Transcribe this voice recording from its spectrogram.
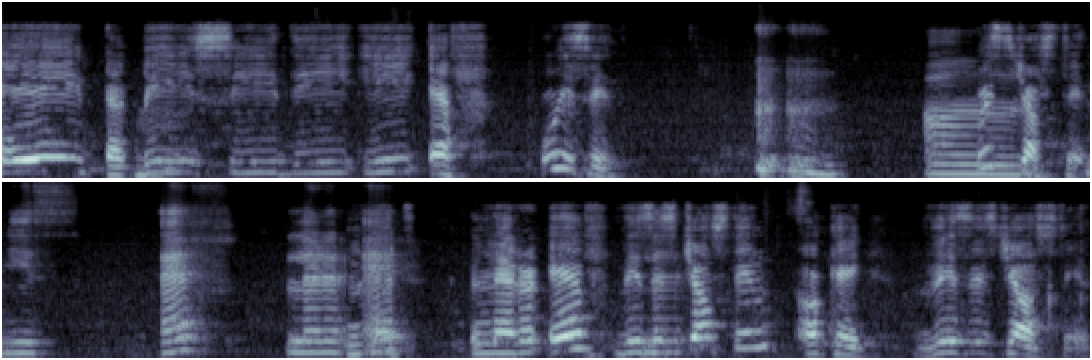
A, uh, B, C, D, E, F. Who is it? Um, Who's Justin? Is F, letter Let, F. letter F. This is Justin. Okay, this is Justin.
